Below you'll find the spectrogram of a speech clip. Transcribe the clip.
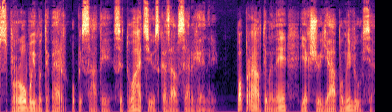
спробуємо тепер описати ситуацію, сказав сер Генрі. Поправте мене, якщо я помилюся.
